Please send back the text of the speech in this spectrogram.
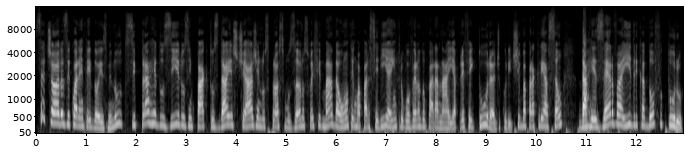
7 horas e 42 minutos e para reduzir os impactos da estiagem nos próximos anos, foi firmada ontem uma parceria entre o governo do Paraná e a prefeitura de Curitiba para a criação da Reserva Hídrica do Futuro,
